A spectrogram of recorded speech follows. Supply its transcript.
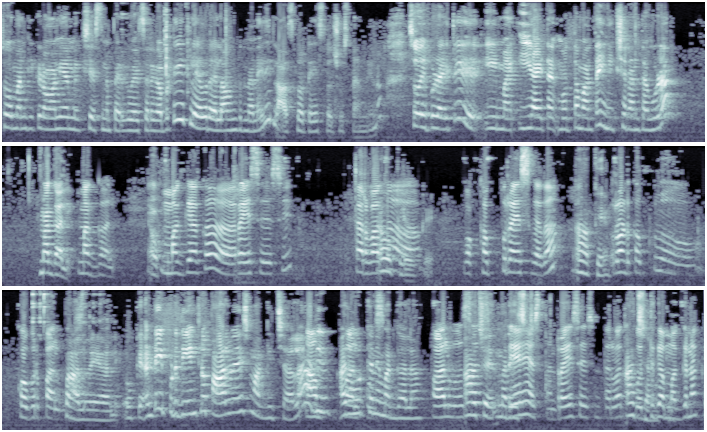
సో మనకి ఇక్కడ ఆనియన్ మిక్స్ చేసిన పెరుగు వేస్తారు కాబట్టి ఈ ఫ్లేవర్ ఎలా ఉంటుంది అనేది లాస్ట్లో టేస్ట్లో చూస్తాను నేను. సో ఇప్పుడైతే ఈ ఈ ఐటమ్ మొత్తం అంతా ఈ మిక్చర్ అంతా కూడా మగ్గాలి. మగ్గాలి. మగ్గాక రైస్ వేసి తర్వాత ఒక కప్పు రైస్ కదా ఓకే రెండు కప్పులు కొబ్బరి పాలు పాలు వేయాలి. ఓకే. అంటే ఇప్పుడు దీంట్లో పాలు వేసి మగ్గించాలా అది అది ఊరికనే మగ్గాల? పాలు వేసేస్తాను రైస్ వేసిన తర్వాత కొద్దిగా మగ్గినాక.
